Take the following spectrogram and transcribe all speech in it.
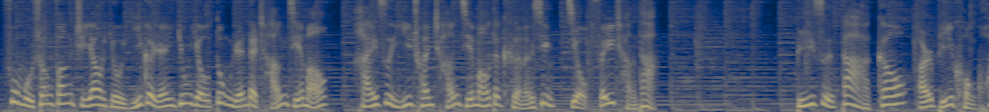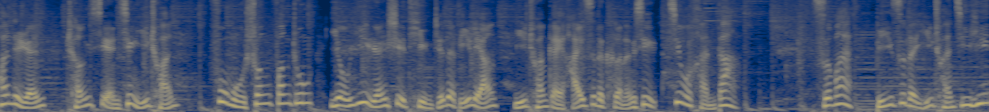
父母双方只要有一个人拥有动人的长睫毛，孩子遗传长睫毛的可能性就非常大。鼻子大高而鼻孔宽的人呈显性遗传。父母双方中有一人是挺直的鼻梁，遗传给孩子的可能性就很大。此外，鼻子的遗传基因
